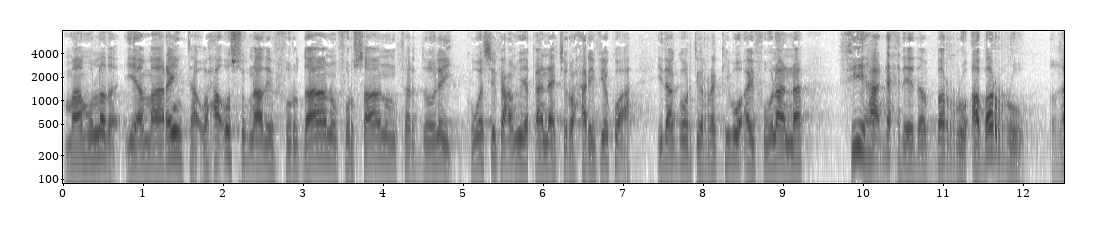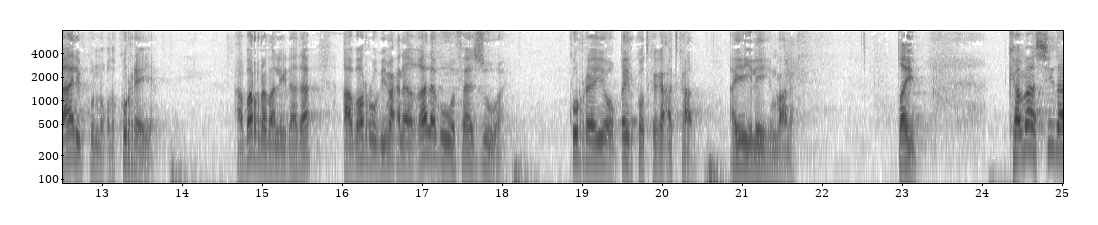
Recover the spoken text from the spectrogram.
maamulada iyo maaraynta waxaa u sugnaaday furdaanu fursaanun fardooley kuwa si fiican u yaqaanaa jiro xariifyo ku ah. Idaa goortii rakibu ay fuulaanna fiiha dhexdeeda baru abaru haalib ku noqda ku reeya. Abara baa la yidhahdaa abaru bimacnaa halabuu wafaazuu waay ku reeyo oo qayrkood kaga adkaada ayay leeyihiin macnaha. Ayb kamaa sida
